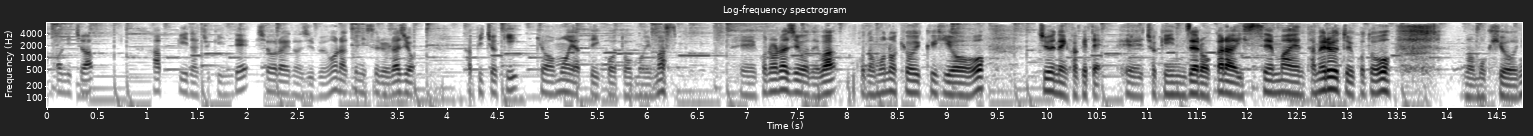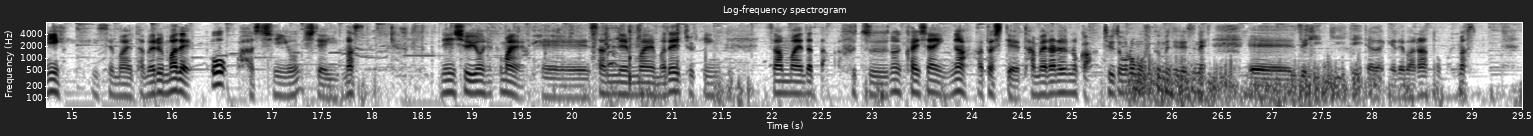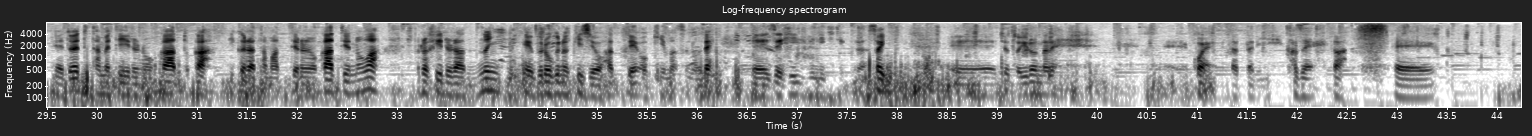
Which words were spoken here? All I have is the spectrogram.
んこんにちは。ハッピーな貯金で将来の自分を楽にするラジオ。ハピチョキ今日もやっていこうと思います、えーこのラジオでは子供の教育費用を10年かけて、えー貯金ゼロから1000万円貯めるということを、目標に1000万円貯めるまでを発信をしています。年収400万円、えー3年前まで貯金3万円だった普通の会社員が果たして貯められるのかというところも含めてですね、えーぜひ聞いていただければなと思います。えーどうやって貯めているのかとか、いくら貯まっているのかっていうのは、プロフィール欄に、えーブログの記事を貼っておきますので、えーぜひ見に来てください。えーちょっといろんなね、声だったり、風が、えー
